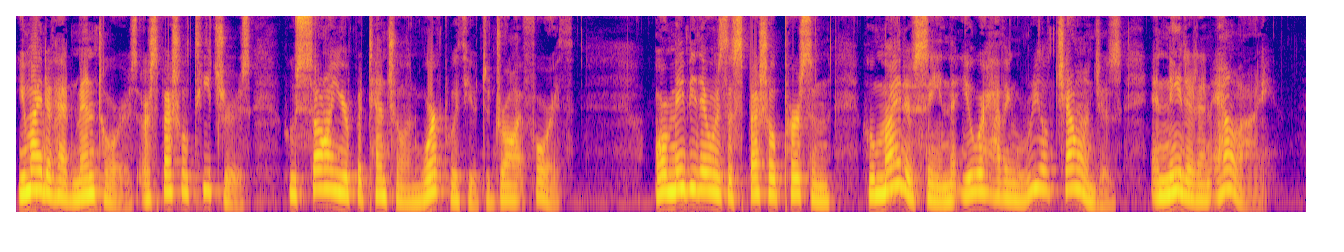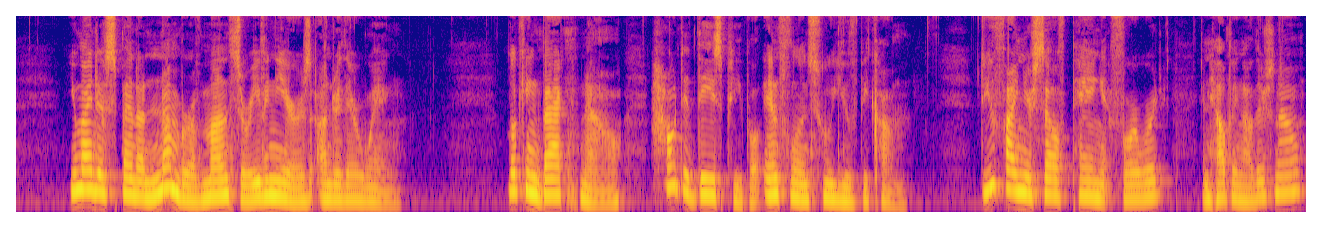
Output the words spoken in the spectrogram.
You might have had mentors or special teachers who saw your potential and worked with you to draw it forth. Or maybe there was a special person who might have seen that you were having real challenges and needed an ally. You might have spent a number of months or even years under their wing. Looking back now, how did these people influence who you've become? Do you find yourself paying it forward and helping others now?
